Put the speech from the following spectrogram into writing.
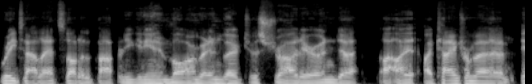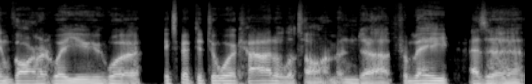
retail outside of the Papua New Guinea environment and moved to Australia. And uh, I, I, came from an environment where you were expected to work hard all the time. And uh, for me, as a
